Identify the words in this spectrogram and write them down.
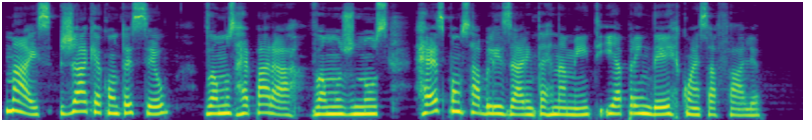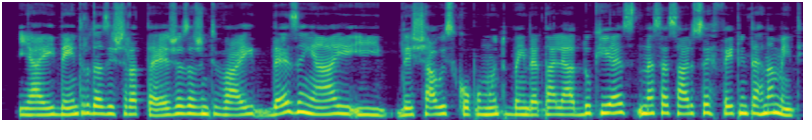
mas já que aconteceu, vamos reparar, vamos nos responsabilizar internamente e aprender com essa falha. E aí, dentro das estratégias, a gente vai desenhar e, e deixar o escopo muito bem detalhado do que é necessário ser feito internamente.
